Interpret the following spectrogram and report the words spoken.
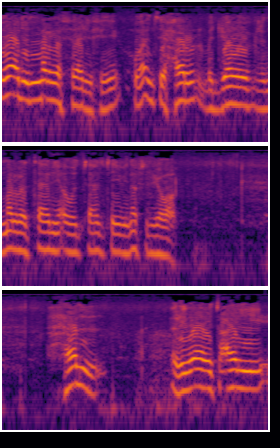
سؤالي المرة الثالثة وأنت حر بتجاوب للمرة الثانية أو الثالثة بنفس الجواب. هل رواية علي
